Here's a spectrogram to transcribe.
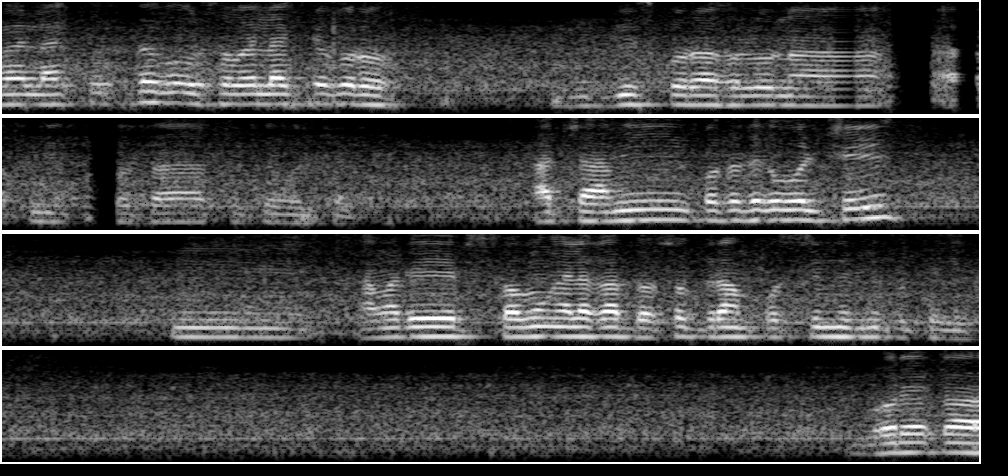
সবাই লাইক করতে থাকো সবাই লাইকটা করো। জিজ্ঞেস করা হলো না, আপনি কোথা থেকে বলছেন। আচ্ছা আমি কোথা থেকে বলছি আমাদের সবং এলাকার দর্শক গ্রাম পশ্চিম মেদিনীপুর থেকে। ঘরে একা,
